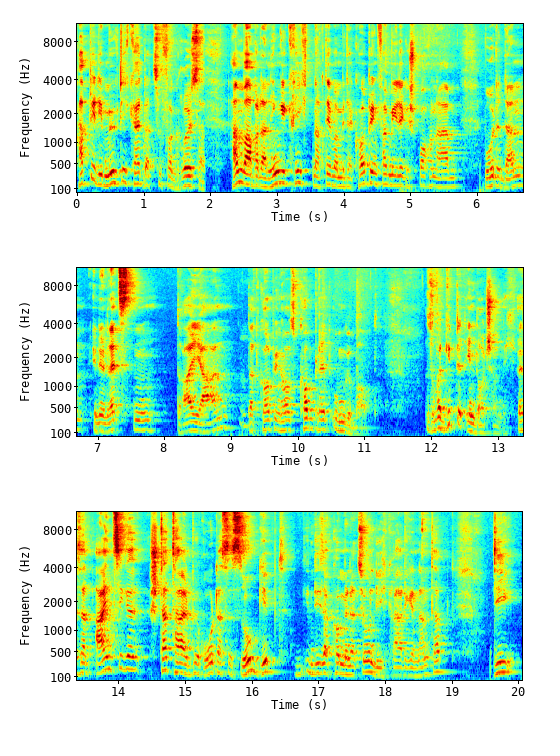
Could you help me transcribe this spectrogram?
Habt ihr die Möglichkeit, das zu vergrößern? Haben wir aber dann hingekriegt, nachdem wir mit der Kolping-Familie gesprochen haben, wurde dann in den letzten drei Jahren das Kolpinghaus komplett umgebaut. So etwas gibt es in Deutschland nicht. Das ist das einzige Stadtteilbüro, das es so gibt, in dieser Kombination, die ich gerade genannt habe, die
